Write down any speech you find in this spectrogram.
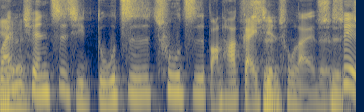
完全自己独资出资把它改建出来的，所以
